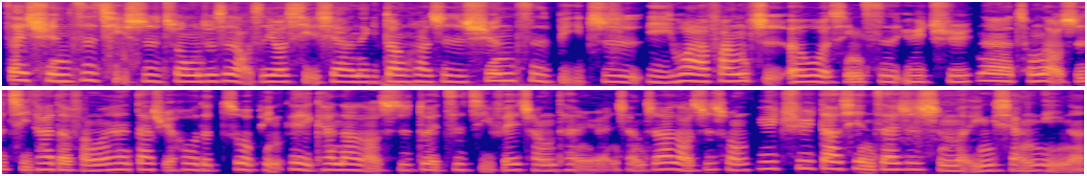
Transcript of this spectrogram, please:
在宣字启事中，就是老师有写下那一段话是“宣字笔致，笔画方止，而我心思迂曲”。那从老师其他的访问和大学后的作品，可以看到老师对自己非常坦然。想知道老师从迂曲到现在是什么影响你呢？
